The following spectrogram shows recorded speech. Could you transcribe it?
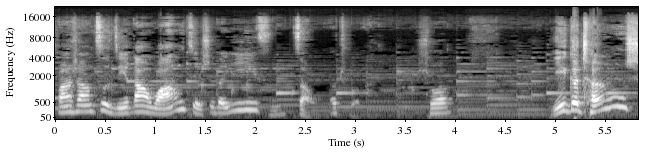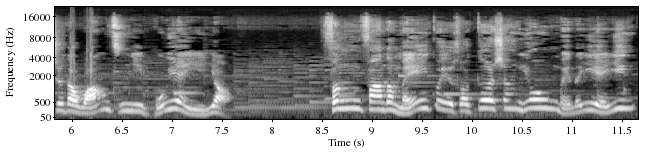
穿上自己当王子时的衣服，走了出来，说：“一个诚实的王子，你不愿意要；芬芳的玫瑰和歌声优美的夜莺，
